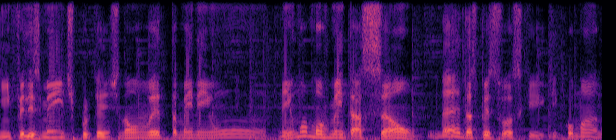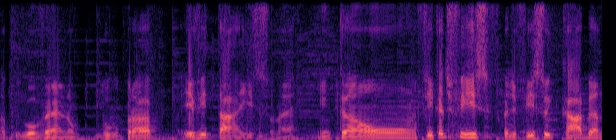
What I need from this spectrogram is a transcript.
Infelizmente, porque a gente não vê também nenhum, nenhuma movimentação né, das pessoas que, que comandam, que governam, para evitar isso, né? Então fica difícil, fica difícil e cabe a,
